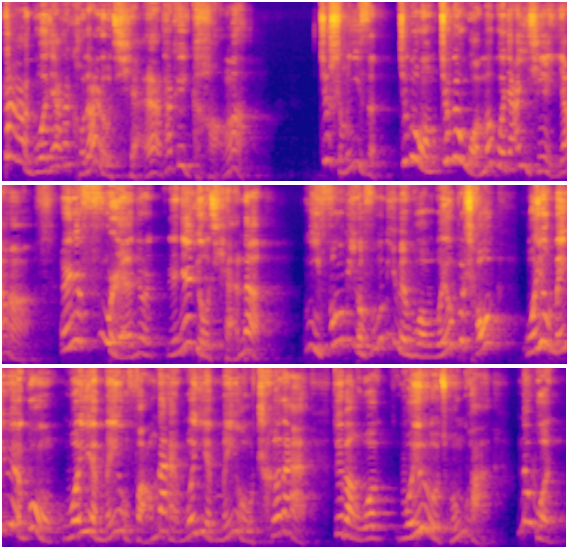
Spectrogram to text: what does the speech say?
大国家他口袋有钱啊，他可以扛啊。就什么意思？就跟我们就跟我们国家疫情也一样啊。人家富人就是人家有钱的，你封闭就封闭呗，我我又不愁，我又没月供，我也没有房贷，我也没有车贷，对吧？我我又有存款，那我。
